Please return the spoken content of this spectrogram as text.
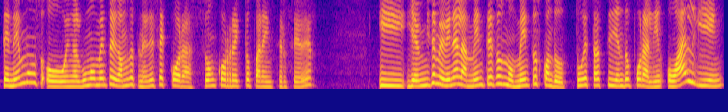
tenemos o en algún momento llegamos a tener ese corazón correcto para interceder. Y, a mí se me viene a la mente esos momentos cuando tú estás pidiendo por alguien o alguien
